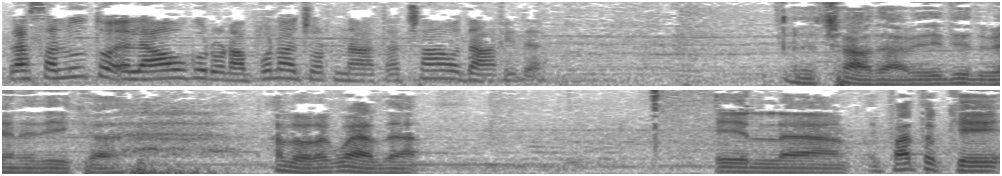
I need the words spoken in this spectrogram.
La saluto e le auguro una buona giornata. Ciao Davide. Eh, ciao Davide, Dio ti benedica. Allora, guarda, il, eh, il fatto che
